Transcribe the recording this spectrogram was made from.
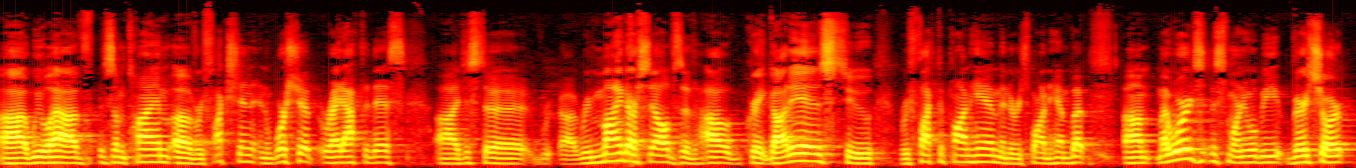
Uh, we will have some time of reflection and worship right after this uh, just to uh, remind ourselves of how great God is, to reflect upon Him, and to respond to Him. But um, my words this morning will be very short.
